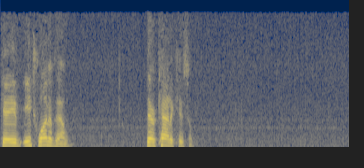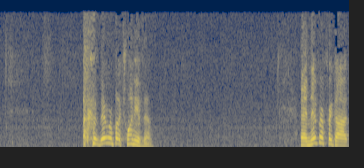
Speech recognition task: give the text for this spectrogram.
gave each one of them their catechism. there were about 20 of them. And I never forgot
